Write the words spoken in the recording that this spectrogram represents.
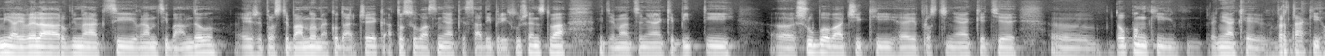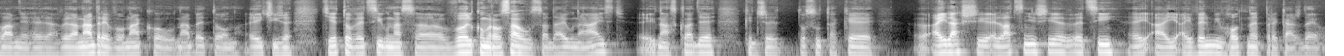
My aj veľa robíme akcií v rámci bundle, že proste bundlujeme ako darček a to sú vlastne nejaké sady príslušenstva, kde máte nejaké byty, e, šrubovačiky, hej, proste nejaké tie uh, doplnky pre nejaké vrtáky hlavne, hej, a veľa na drevo, na kov, na betón, hej, čiže tieto veci u nás v veľkom rozsahu sa dajú nájsť hej, na sklade, keďže to sú také aj ľahšie, aj lacnejšie veci, hej, aj, aj veľmi vhodné pre každého.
